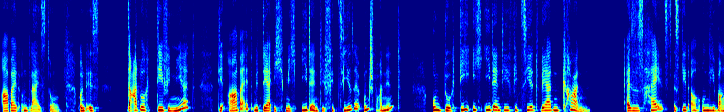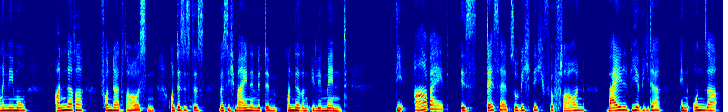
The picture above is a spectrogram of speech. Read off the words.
Arbeit und Leistung und ist dadurch definiert, die Arbeit, mit der ich mich identifiziere und spannend und durch die ich identifiziert werden kann. Also das heißt, es geht auch um die Wahrnehmung anderer von da draußen. Und das ist das, was ich meine mit dem anderen Element. Die Arbeit ist deshalb so wichtig für Frauen, weil wir wieder in unser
